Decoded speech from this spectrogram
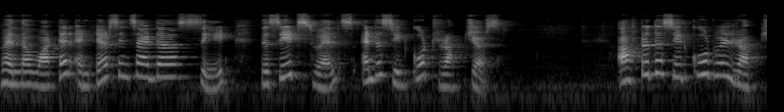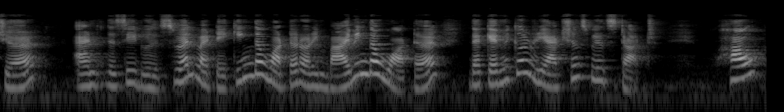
when the water enters inside the seed, the seed swells and the seed coat ruptures. After the seed coat will rupture and the seed will swell by taking the water or imbibing the water, the chemical reactions will start. How?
